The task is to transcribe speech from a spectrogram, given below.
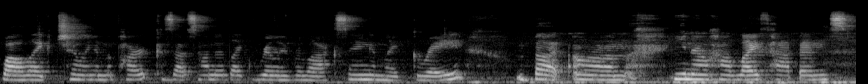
while like chilling in the park because that sounded like really relaxing and like great. But um, you know how life happens.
